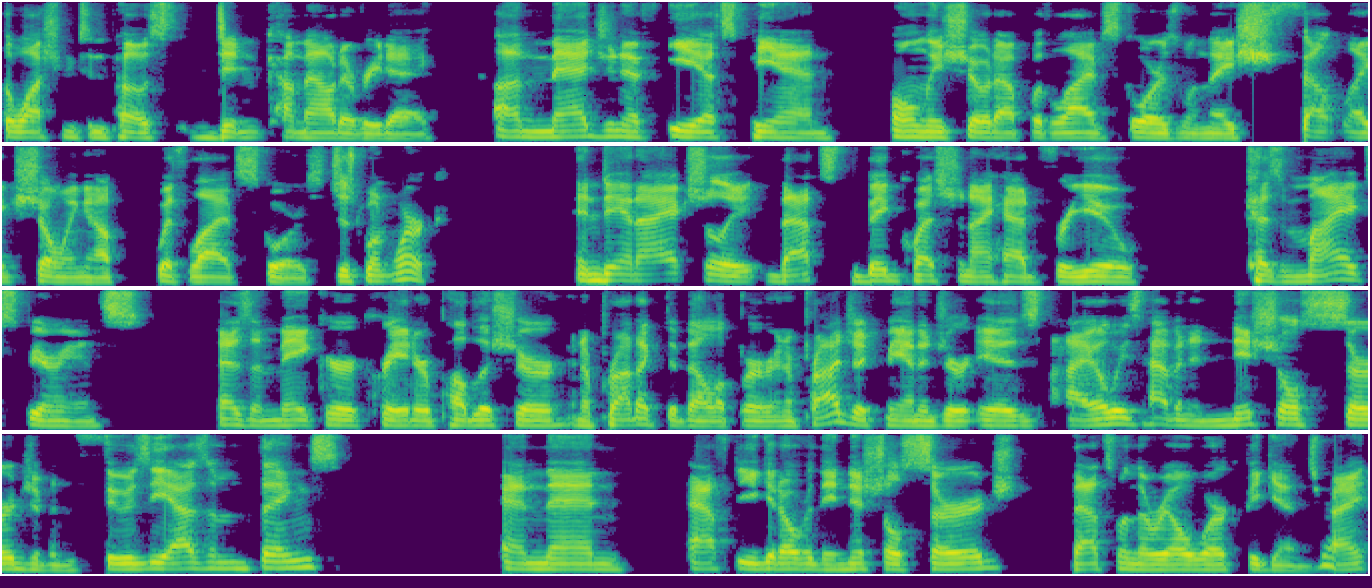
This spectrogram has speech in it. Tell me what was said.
the Washington Post didn't come out every day Imagine if ESPN only showed up with live scores when they sh- felt like showing up with live scores. Just wouldn't work. And Dan, I actually, that's the big question I had for you because my experience as a maker, creator, publisher, and a product developer and a project manager is I always have an initial surge of enthusiasm things. And then after you get over the initial surge, that's when the real work begins, right?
